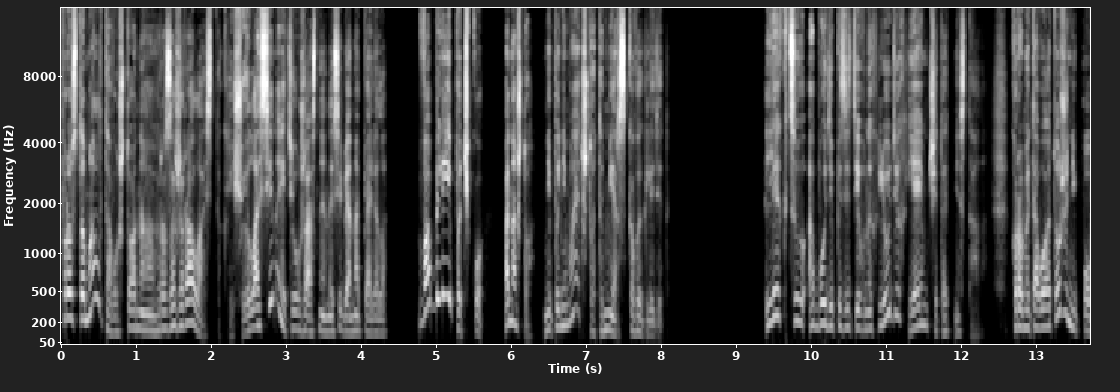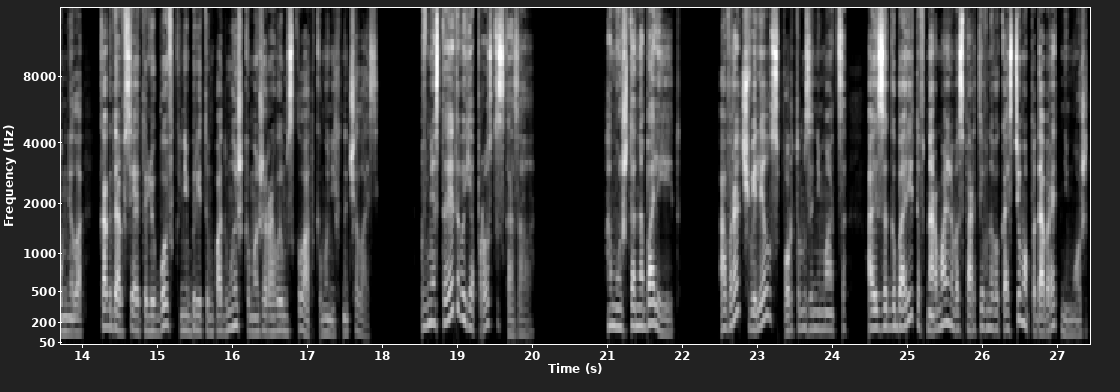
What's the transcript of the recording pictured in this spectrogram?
«Просто мало того, что она разожралась, так еще и лосины эти ужасные на себя напялила. В облипочку! Она что, не понимает, что это мерзко выглядит?» Лекцию о бодипозитивных людях я им читать не стала. Кроме того, я тоже не помнила, когда вся эта любовь к небритым подмышкам и жировым складкам у них началась. Вместо этого я просто сказала. «А может, она болеет?» А врач велел спортом заниматься, а из-за габаритов нормального спортивного костюма подобрать не может.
